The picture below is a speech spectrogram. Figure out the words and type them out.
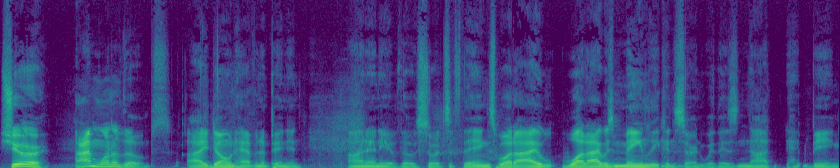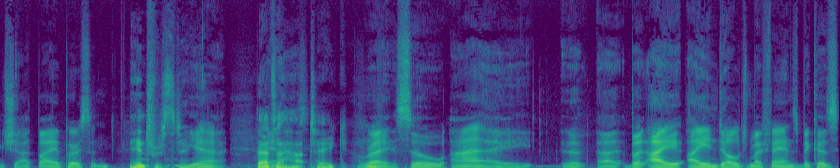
Sure, I'm one of those. I don't have an opinion on any of those sorts of things. What I what I was mainly concerned with is not being shot by a person. Interesting. Yeah, That's a hot take. right. So I, uh, uh, but I I indulge my fans because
